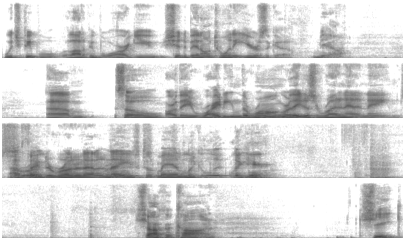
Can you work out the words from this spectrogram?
which people a lot of people argue should have been on 20 years ago. Yeah. Um, so are they righting the wrong, or are they just running out of names? I think they're running out of names because man, look, look, look here. Chaka Khan, Chic.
